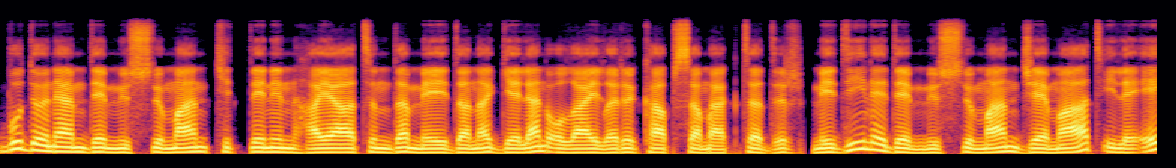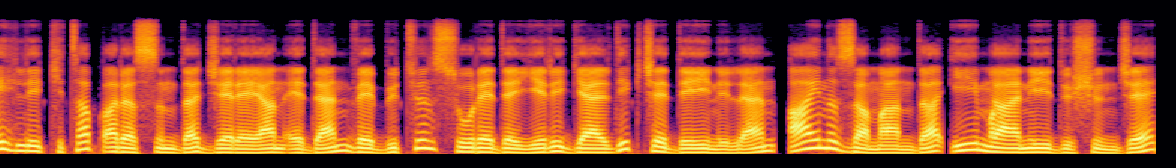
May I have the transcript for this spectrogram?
bu dönemde Müslüman kitlenin hayatında meydana gelen olayları kapsamaktadır. Medine'de Müslüman cemaat ile ehli kitap arasında cereyan eden ve bütün surede yeri geldikçe değinilen, aynı zamanda imani düşünce,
